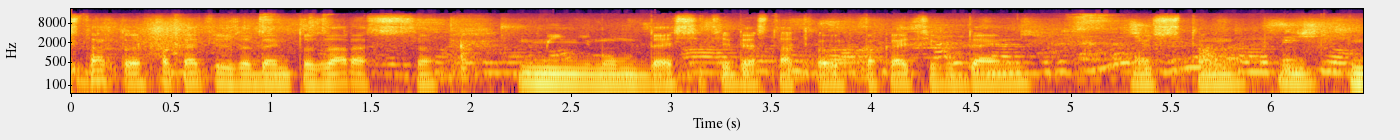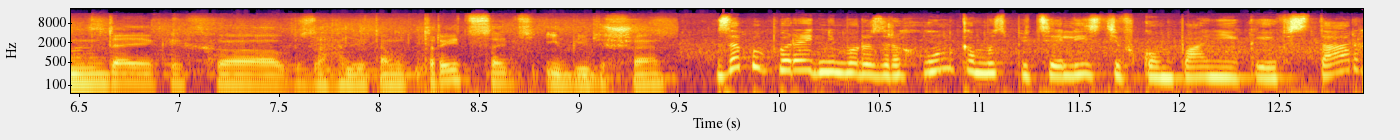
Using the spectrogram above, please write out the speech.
стартових пакетів за день, то зараз мінімум 10 іде стартових пакетів в день. Ось там деяких е, взагалі там 30 і більше. За попередніми розрахунками спеціалістів компанії Київстар,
